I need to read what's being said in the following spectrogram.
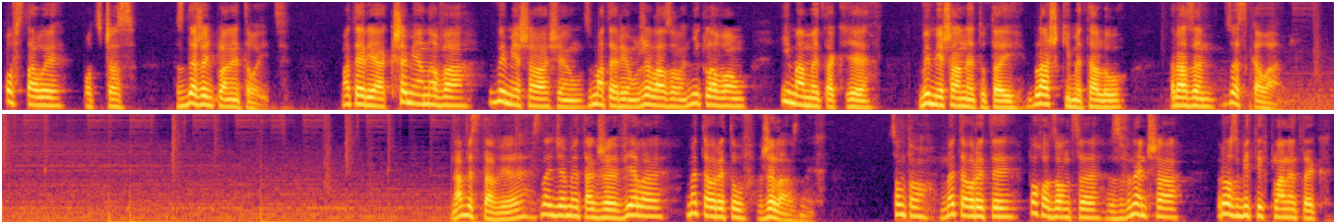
powstały podczas zderzeń planetoid. Materia krzemianowa wymieszała się z materią żelazo-niklową i mamy takie wymieszane tutaj blaszki metalu razem ze skałami. Na wystawie znajdziemy także wiele meteorytów żelaznych. Są to meteoryty pochodzące z wnętrza rozbitych planetek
